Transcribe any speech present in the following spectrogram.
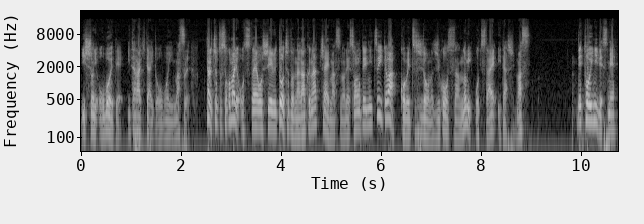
一緒に覚えていただきたいと思います。ただちょっとそこまでお伝えを教えるとちょっと長くなっちゃいますので、その点については個別指導の受講者さんのみお伝えいたします。で、問いにですね、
